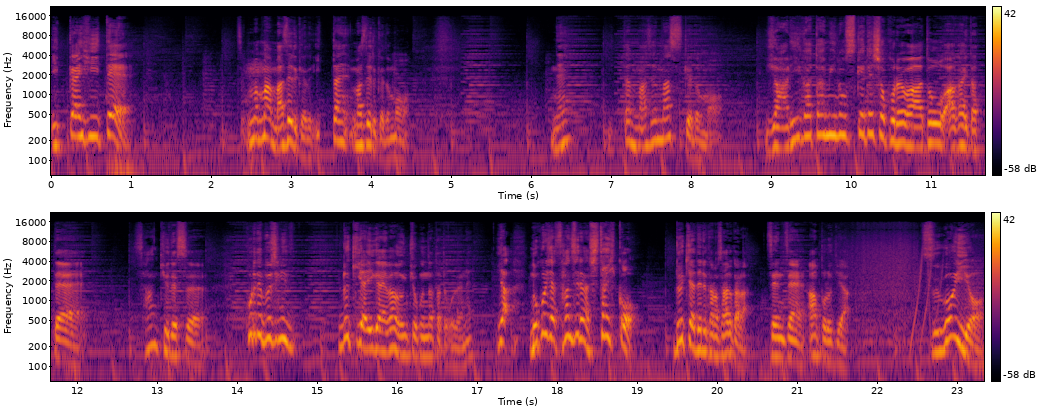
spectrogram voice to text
一回引いて、ま、まあ混ぜるけど、一旦混ぜるけども、ね？一旦混ぜますけども。やりがたみの助でしょ、これは。どうあがいたって。サンキューです。これで無事にルキア以外は運極になったってことだよね。いや、残りじゃあ3種類は下引こう。ルキア出る可能性あるから。全然。アンポルキア。すごいよ。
